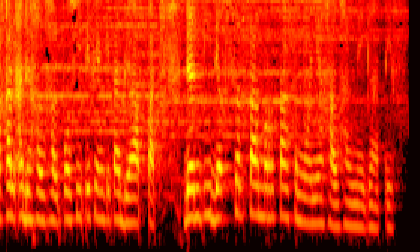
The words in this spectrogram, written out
akan ada hal-hal positif yang kita dapat dan tidak serta-merta semuanya hal-hal negatif.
